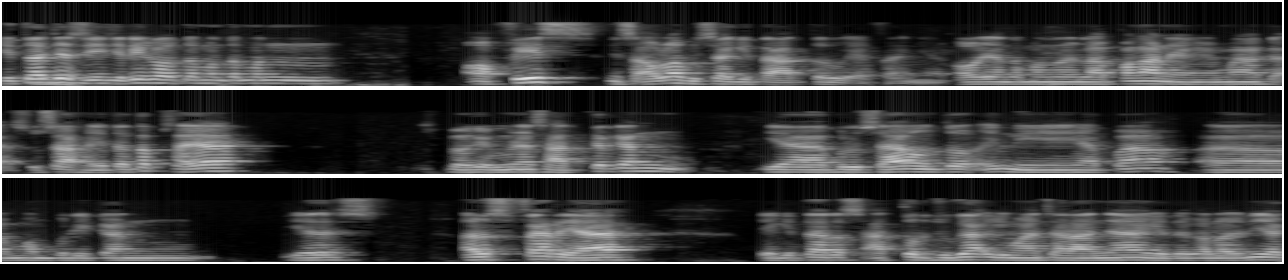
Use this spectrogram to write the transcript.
itu aja sih. Jadi kalau teman-teman office, insya Allah bisa kita atur WFH-nya. Kalau yang teman-teman lapangan yang memang agak susah, ya tetap saya sebagai pimpinan satker kan ya berusaha untuk ini apa eh, memberikan ya harus fair ya. Ya kita harus atur juga gimana caranya gitu. Kalau ini ya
